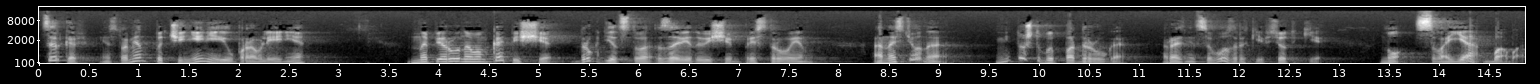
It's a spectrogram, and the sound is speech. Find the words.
Церковь – инструмент подчинения и управления. На Перуновом капище друг детства заведующим пристроен. А Настена – не то чтобы подруга, разница в возрасте все-таки, но своя баба.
